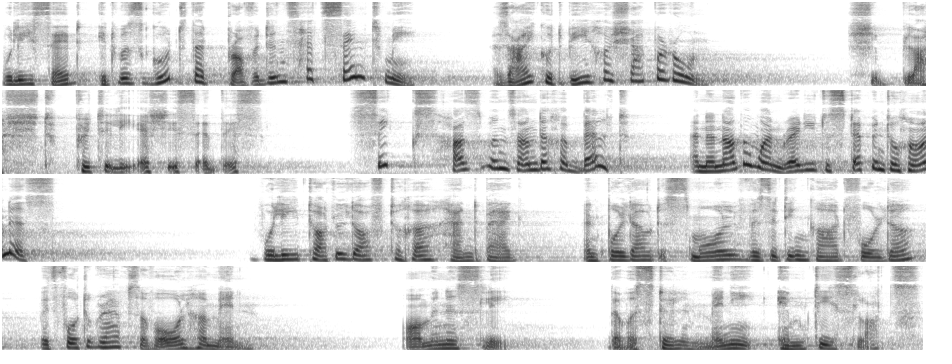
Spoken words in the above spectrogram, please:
Woolly said it was good that Providence had sent me, as I could be her chaperone. She blushed prettily as she said this. Six husbands under her belt, and another one ready to step into harness. Woolly toddled off to her handbag and pulled out a small visiting card folder with photographs of all her men. Ominously, there were still many empty slots.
